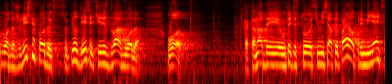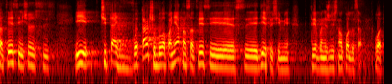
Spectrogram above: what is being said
года. Жилищный кодекс вступил в действие через два года. Вот. Как-то надо и вот эти 170-е правила применять в соответствии еще с, и читать вот так, чтобы было понятно в соответствии с действующими требованиями жилищного кодекса. Вот.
